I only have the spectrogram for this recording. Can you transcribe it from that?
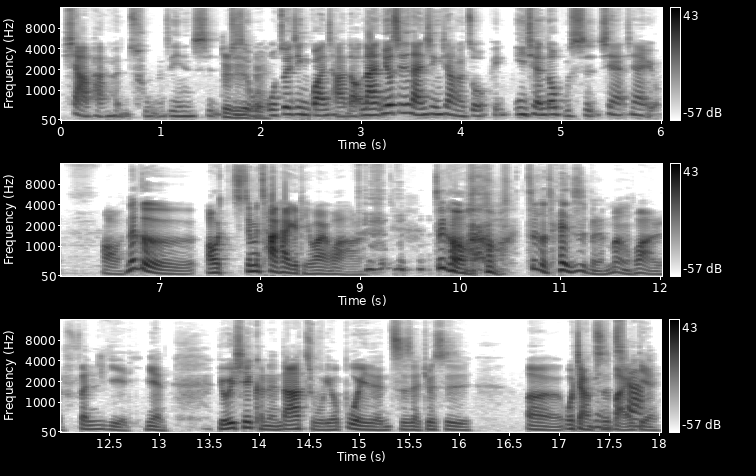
下盘很粗这件事，对对对，就是我我最近观察到男，尤其是男性向的作品，以前都不是，现在现在有。哦，那个哦，这边岔开一个题外话啊，这个、哦、这个在日本的漫画的分野里面。有一些可能大家主流不为人知的，就是呃，我讲直白一点，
